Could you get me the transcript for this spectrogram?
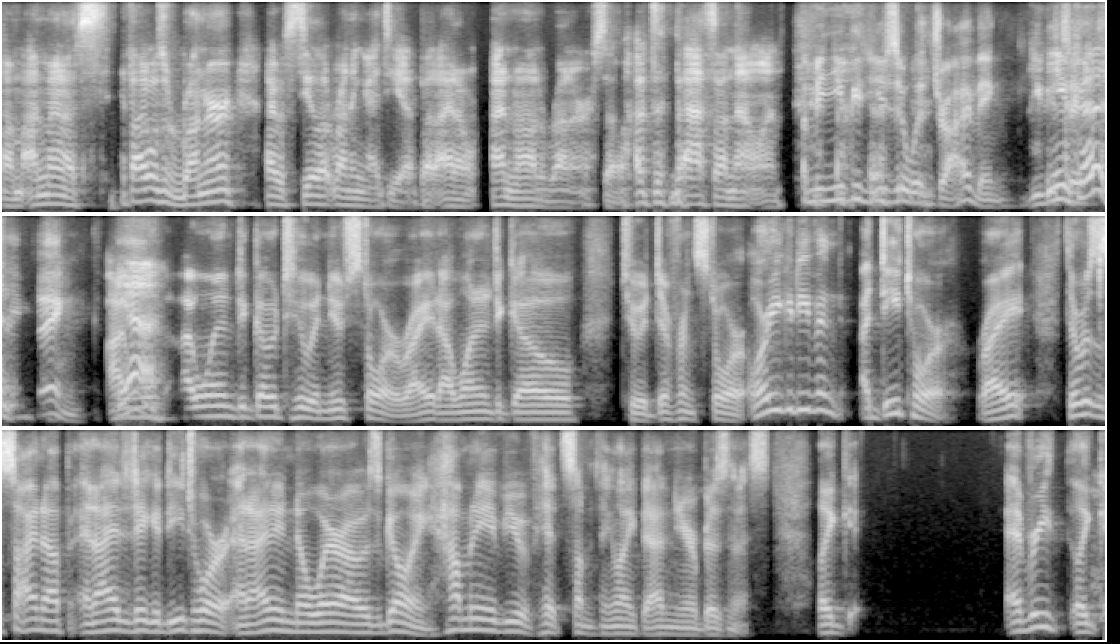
Um, I'm gonna. If I was a runner, I would steal that running idea, but I don't. I'm not a runner, so I have to pass on that one. I mean, you could use it with driving. You could. You say could. The same thing. I Yeah. I wanted to go to a new store, right? I wanted to go to a different store, or you could even a detour, right? There was a sign up, and I had to take a detour, and I didn't know where I was going. How many of you have hit something like that in your business? Like every like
